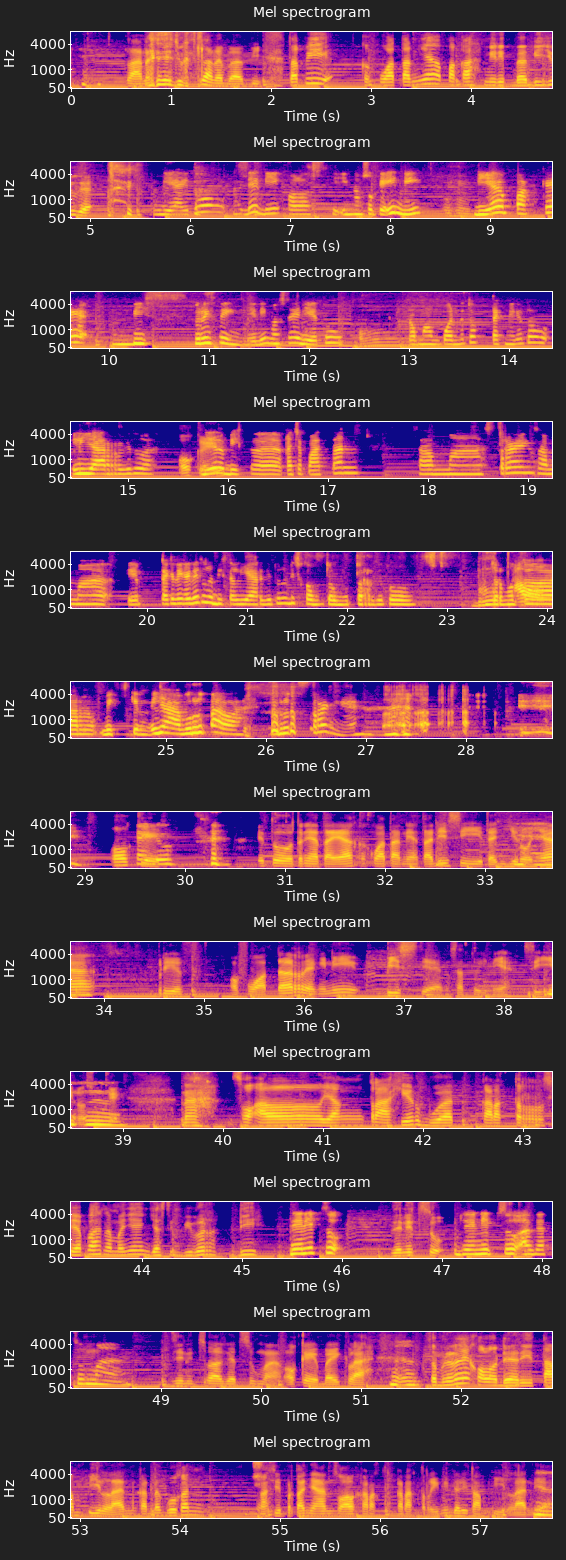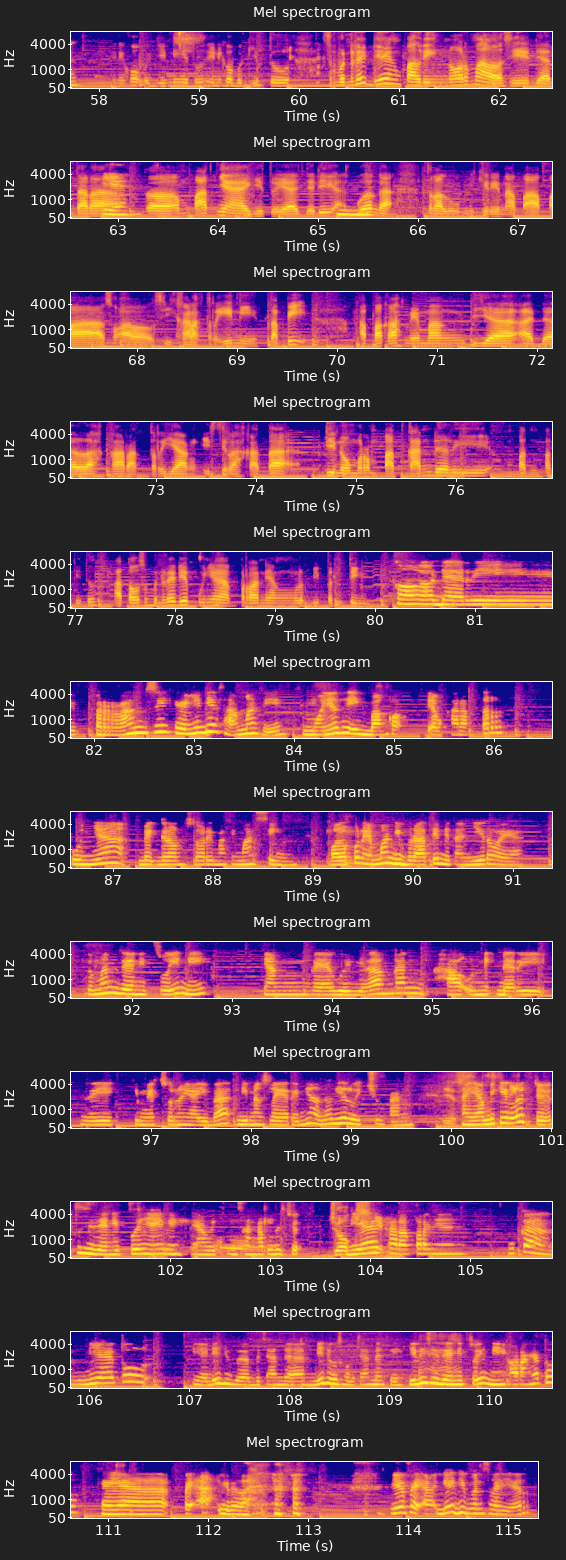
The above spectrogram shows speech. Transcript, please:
Celananya juga celana babi. Tapi kekuatannya apakah mirip babi juga? dia itu jadi kalau si Inosuke ini uh-huh. dia pakai beast breathing. Jadi maksudnya dia tuh oh. kemampuan itu tekniknya tuh liar gitu lah. Okay. Dia lebih ke kecepatan sama strength sama ya, tekniknya dia tuh lebih liar gitu loh dia suka muter-muter gitu muter-muter bikin iya brutal lah brut strength ya oke okay. itu ternyata ya kekuatannya tadi si Tanjiro-nya hmm. Breath of Water yang ini Beast ya yang satu ini ya si Inosuke hmm. Nah, soal yang terakhir buat karakter siapa namanya Justin Bieber di Zenitsu. Zenitsu. Zenitsu Agatsuma. Zenitsu Agatsuma. Oke, baiklah. Sebenarnya kalau dari tampilan, karena gue kan ngasih pertanyaan soal karakter-karakter ini dari tampilan ya. Mm. Ini kok begini itu, ini kok begitu. Sebenarnya dia yang paling normal sih di antara yeah. keempatnya gitu ya. Jadi mm. gue nggak terlalu mikirin apa-apa soal si karakter ini. Tapi apakah memang dia adalah karakter yang istilah kata di nomor empat kan dari empat-empat itu? Atau sebenarnya dia punya peran yang lebih penting? Kalau dari peran sih kayaknya dia sama sih. Semuanya seimbang kok. Tiap karakter punya background story masing-masing. Walaupun Hmm. emang diberatin di Tanjiro ya. Cuman Zenitsu ini yang kayak gue bilang kan hal unik dari dari Kimetsu no Yaiba, Demon Slayer ini adalah dia lucu kan. Yes. Nah yang bikin lucu itu si Zenitsu-nya ini yang bikin Oh. sangat lucu. Jokes dia in. karakternya bukan dia itu ya dia juga bercandaan dia juga suka bercanda sih jadi si Zenitsu ini orangnya tuh kayak PA gitu lah dia PA dia Demon Slayer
